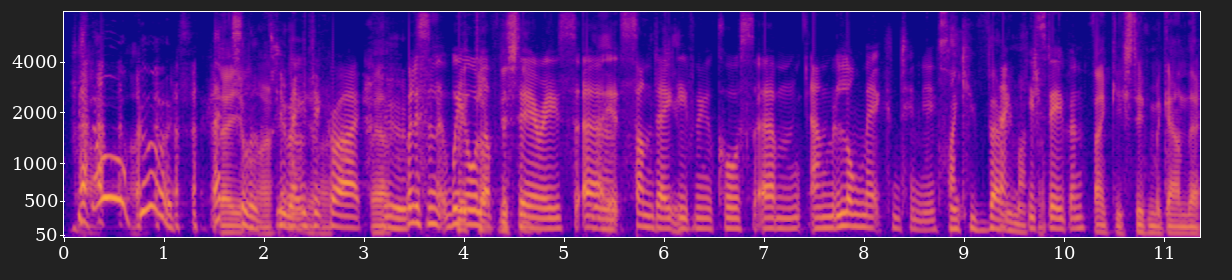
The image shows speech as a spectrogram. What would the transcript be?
oh, good, There you excellent. She you made you cry. Yeah. Well, listen, we Great all love the you, series. Uh, it's Sunday evening, of course, um, and long may it continue. Thank you very Thank much. Thank you, Stephen. Thank you, Stephen McGann there.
